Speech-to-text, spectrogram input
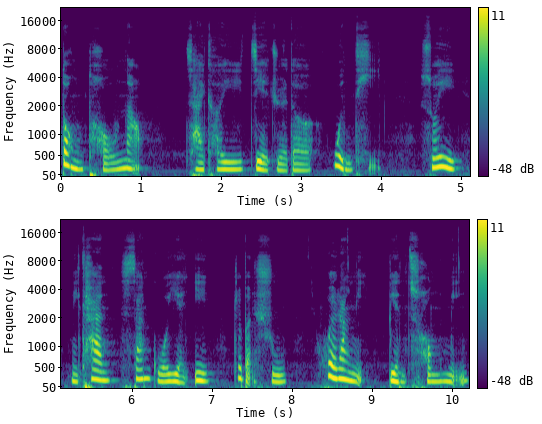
动头脑才可以解决的问题。所以你看《三国演义》这本书，会让你变聪明。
